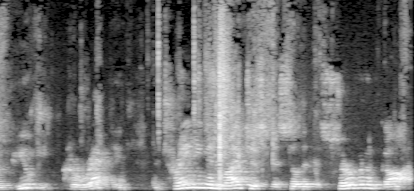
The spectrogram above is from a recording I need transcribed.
rebuking, correcting, and training in righteousness so that the servant of God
